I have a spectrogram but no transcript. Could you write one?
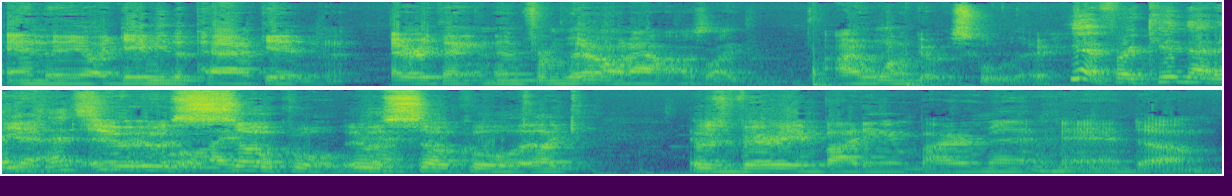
And they like gave me the packet and everything, and then from there on out, I was like, "I want to go to school there." Yeah, for a kid that age, yeah, that's it, it was cool. Like, so cool. It was Yeah. so cool. Like it was very inviting environment, Mm-hmm. and um,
